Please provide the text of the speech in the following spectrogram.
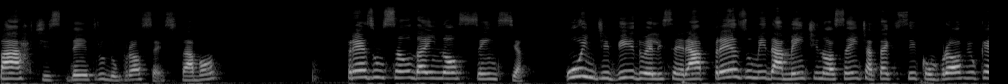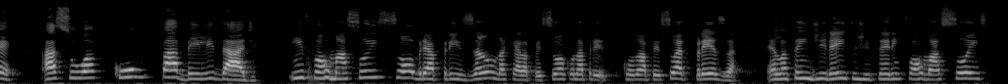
partes dentro do processo, tá bom? Presunção da inocência. O indivíduo ele será presumidamente inocente até que se comprove o quê? A sua culpabilidade informações sobre a prisão daquela pessoa, quando a, quando a pessoa é presa, ela tem direito de ter informações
